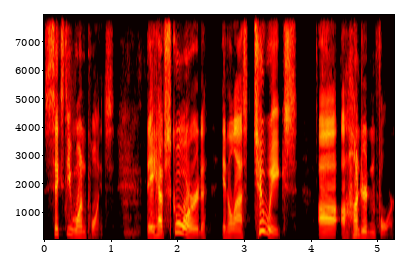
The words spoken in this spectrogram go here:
61 points. They have scored in the last two weeks uh, 104.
